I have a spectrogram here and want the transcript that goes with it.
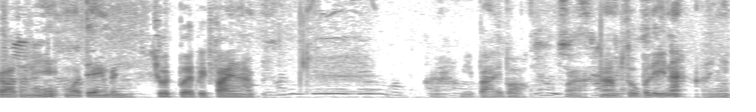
ก็ตรงนี้หัวเตียงเป็นชุดเปิดปิดไฟนะครับ มีป้ายบอกว่าห้ามสูบบุหรี่นะอะไรอย่างนี้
